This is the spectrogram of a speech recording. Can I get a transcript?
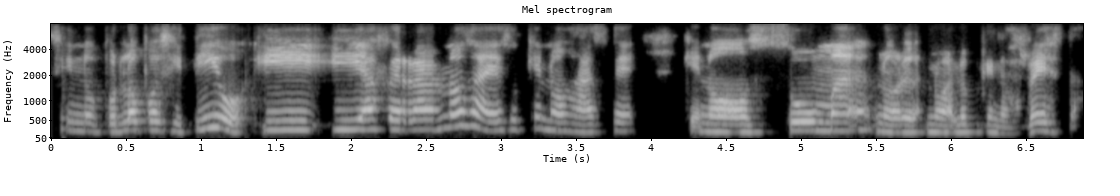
sino por lo positivo y, y aferrarnos a eso que nos hace, que nos suma, no, no a lo que nos resta.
